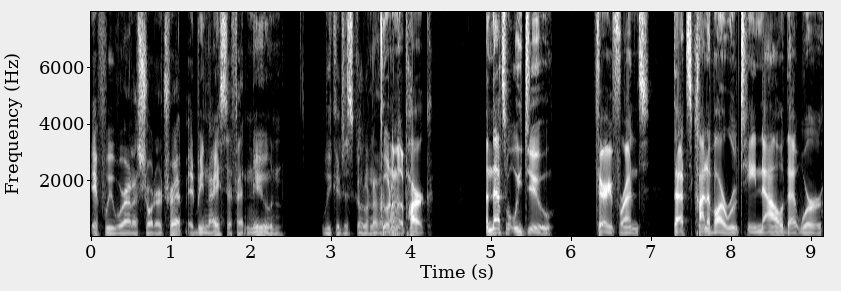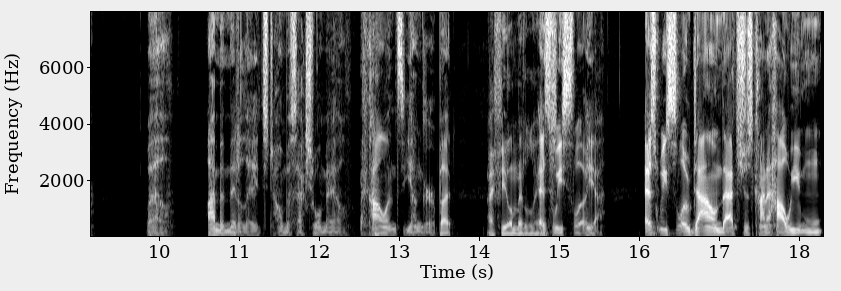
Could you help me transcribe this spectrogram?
if we were on a shorter trip, it'd be nice if at noon we could just go to another. go to the park, and that's what we do, fairy friends. That's kind of our routine now that we're, well, I'm a middle-aged homosexual male. Colin's younger, but I feel middle aged. as we slow yeah as we slow down that's just kind of how we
